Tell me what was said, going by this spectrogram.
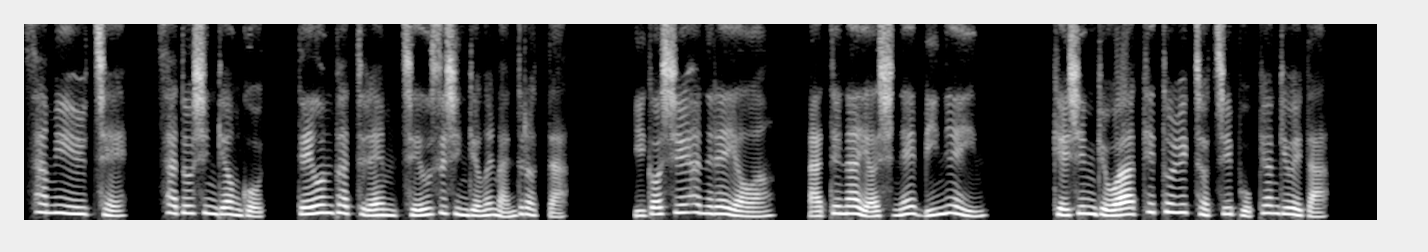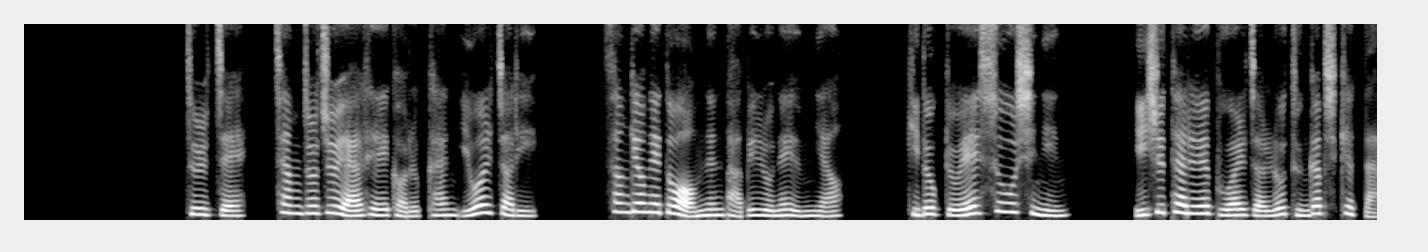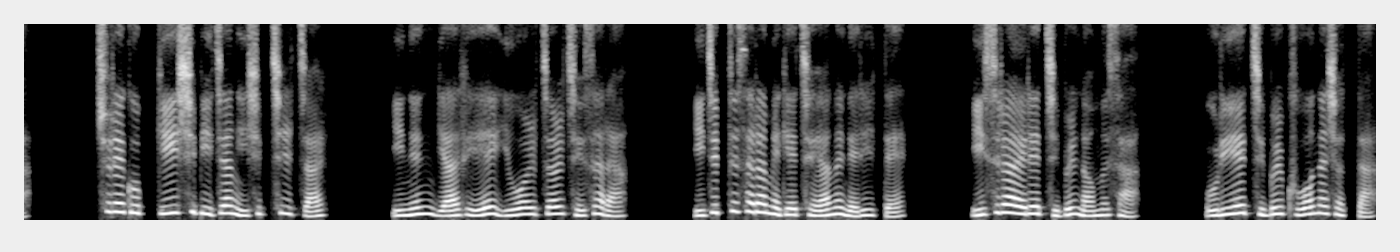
삼위일체, 사도신경 곧 데온파트렘 제우스 신경을 만들었다. 이것이 하늘의 여왕, 아테나 여신의 민회인, 개신교와 캐톨릭 처치 보편교회다. 둘째, 창조주 야훼의 거룩한 6월절이 성경에도 없는 바빌론의 음녀, 기독교의 수호신인 이슈타르의 부활절로 둔갑시켰다. 출애굽기 12장 27절 이는 야훼의 6월절 제사라. 이집트 사람에게 재앙을 내릴 때 이스라엘의 집을 넘으사 우리의 집을 구원하셨다.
